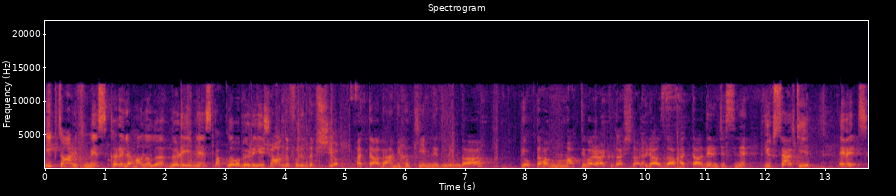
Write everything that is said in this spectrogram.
İlk tarifimiz kara lahanalı böreğimiz baklava böreği şu anda fırında pişiyor. Hatta ben bir bakayım ne durumda. Yok daha bunun vakti var arkadaşlar. Biraz daha hatta derecesini yükselteyim. Evet,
